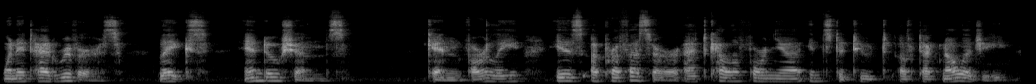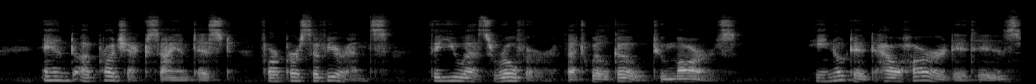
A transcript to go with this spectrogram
when it had rivers, lakes, and oceans. Ken Farley is a professor at California Institute of Technology and a project scientist for Perseverance, the U.S. rover that will go to Mars. He noted how hard it is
